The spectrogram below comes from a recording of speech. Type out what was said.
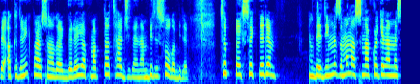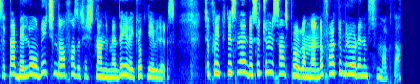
ve akademik personel olarak görev yapmak da tercih edilen birisi olabilir. Tıp meslekleri dediğimiz zaman aslında akla gelen meslekler belli olduğu için daha fazla çeşitlendirmeye de gerek yok diyebiliriz. Tıp fakültesi neredeyse tüm lisans programlarında farklı bir öğrenim sunmakta.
